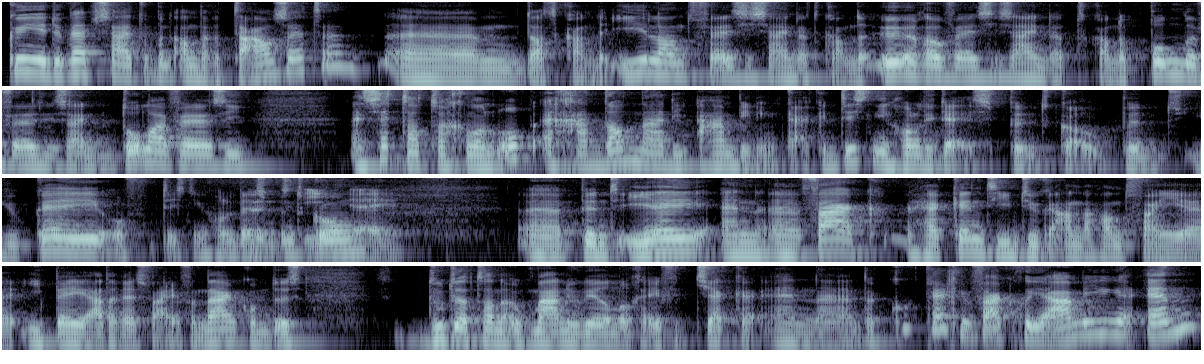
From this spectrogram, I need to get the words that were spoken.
kun je de website op een andere taal zetten. Ehm, dat kan de Ierland-versie zijn, dat kan de euro-versie zijn... dat kan de ponden-versie zijn, de dollar-versie... En zet dat er gewoon op en ga dan naar die aanbieding kijken. disneyholidays.co.uk of disneyholidays.com. .ie. eh, .ie. En eh, vaak herkent hij natuurlijk aan de hand van je IP-adres waar je vandaan komt. Dus doe dat dan ook manueel nog even checken. En eh, dan krijg je vaak goede aanbiedingen. En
